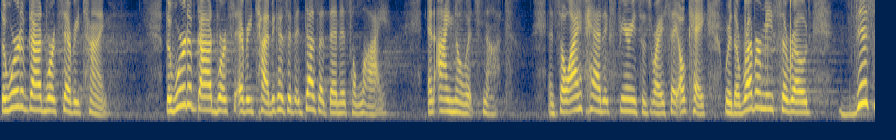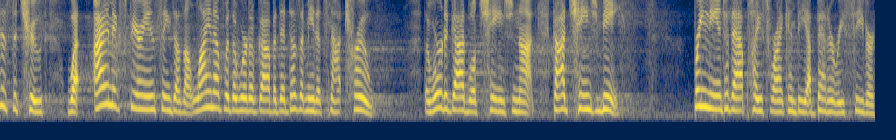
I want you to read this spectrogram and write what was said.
The Word of God works every time. The Word of God works every time because if it doesn't, then it's a lie. And I know it's not. And so I've had experiences where I say, okay, where the rubber meets the road, this is the truth. What I'm experiencing doesn't line up with the Word of God, but that doesn't mean it's not true. The Word of God will change not. God changed me. Bring me into that place where I can be a better receiver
